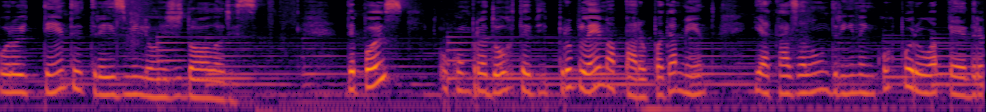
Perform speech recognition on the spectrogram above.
por 83 milhões de dólares. Depois, o comprador teve problema para o pagamento e a casa londrina incorporou a pedra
